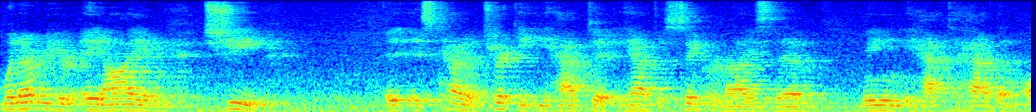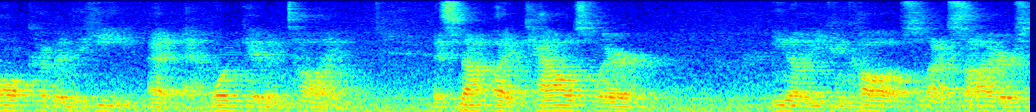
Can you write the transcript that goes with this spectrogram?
whenever you're AI in sheep, it, it's kind of tricky. You have to you have to synchronize them, meaning you have to have them all come into heat at, at one given time. It's not like cows where you know you can call up select sires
